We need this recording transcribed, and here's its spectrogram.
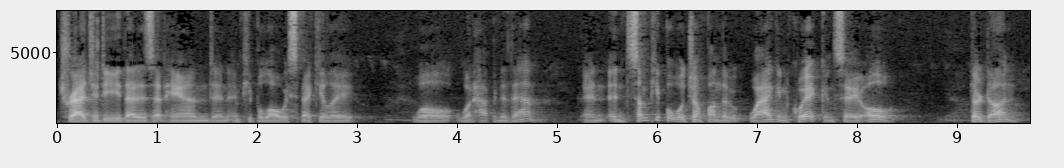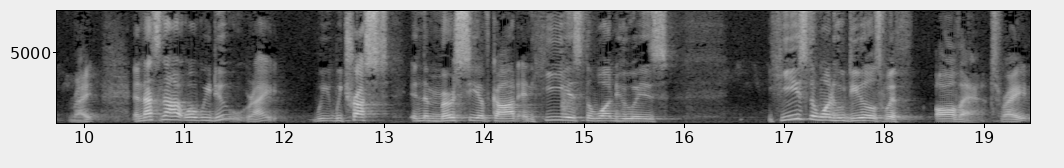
tragedy that is at hand, and, and people always speculate, well, what happened to them? And, and some people will jump on the wagon quick and say, oh, they're done, right? And that's not what we do, right? We, we trust in the mercy of God, and He is the one who is, He's the one who deals with all that, right?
